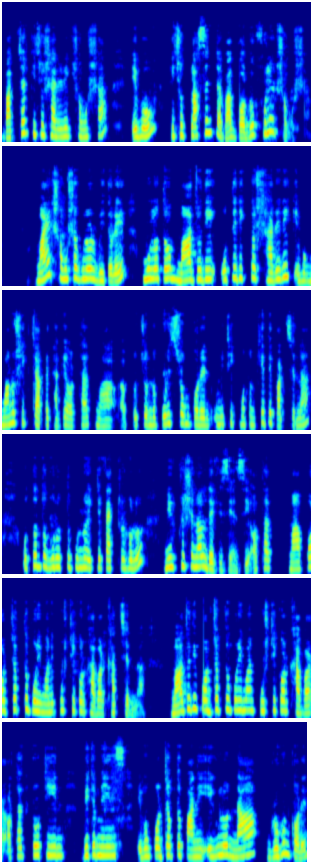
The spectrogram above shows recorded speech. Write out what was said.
বাচ্চার কিছু শারীরিক সমস্যা এবং কিছু প্লাসেন্টা বা গর্ভফুলের সমস্যা। মায়ের সমস্যাগুলোর ভিতরে মূলত মা যদি অতিরিক্ত শারীরিক এবং মানসিক চাপে থাকে, অর্থাৎ মা প্রচণ্ড পরিশ্রম করেন, উনি ঠিক মতন খেতে পারছেন না, অত্যন্ত গুরুত্বপূর্ণ একটি ফ্যাক্টর হলো নিউট্রিশনাল ডেফিসিয়েন্সি অর্থাৎ মা পর্যাপ্ত পরিমাণে পুষ্টিকর খাবার খাচ্ছেন না। মা যদি পর্যাপ্ত পরিমাণ পুষ্টিকর খাবার, অর্থাৎ প্রোটিন ভিটামিনস এবং পর্যাপ্ত পানি এগুলো না গ্রহণ করেন,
